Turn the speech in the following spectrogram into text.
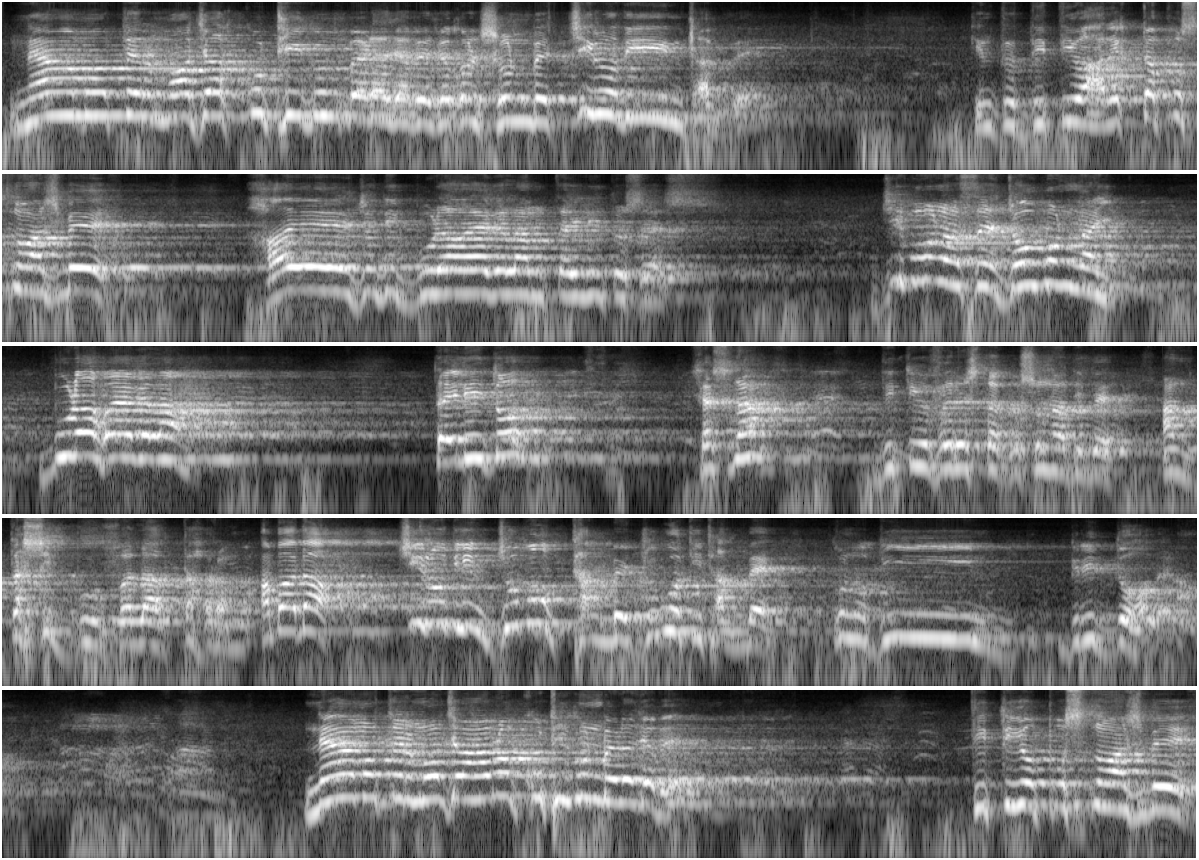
নেয়ামতের মজা কুঠি গুণ বেড়ে যাবে, যখন শুনবে চিরদিন থাকবে। কিন্তু দ্বিতীয় আরেকটা প্রশ্ন আসবে। হায়, যদি বুড়া হয়ে গেলাম, তাইলেই তো শেষ। জীবন আছে, যৌবন নাই। বুড়া হয়ে গেলাম, তাইলেই তো শেষ না? দ্বিতীয় ফেরেস্তা ঘোষণা দিবে ফালা তাহরামু আবাদা। চিরদিন যুবক থাকবে, যুবতী থাকবে। কোনো দিন বৃদ্ধ হবে না। নেয়ামতের মজা আরও কোটি গুণ বেড়ে যাবে। তৃতীয় প্রশ্ন আসবে,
